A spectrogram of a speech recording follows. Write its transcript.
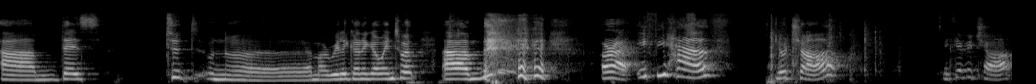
um, there's to, no, am I really going to go into it? Um, all right. If you have your chart, if you have your chart,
